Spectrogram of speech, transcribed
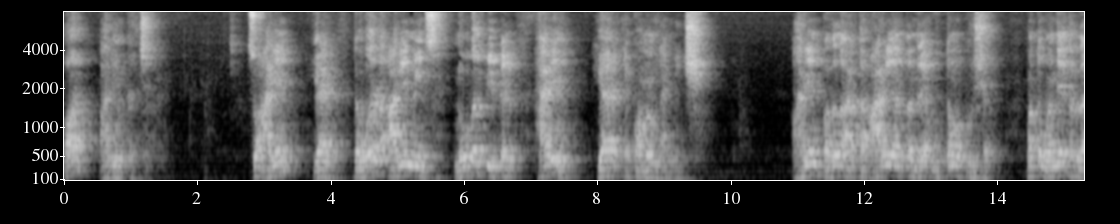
or Aryan culture So Aryan here, the word Aryan means noble people having here a common language. Aryan ಪದದ ಅರ್ಥ ಆರ್ಯ ಅಂತಂದರೆ ಉತ್ತಮ ಪುರುಷರು. ಮತ್ತು ಒಂದೇ ಥರದ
